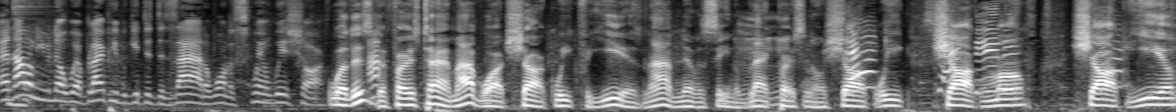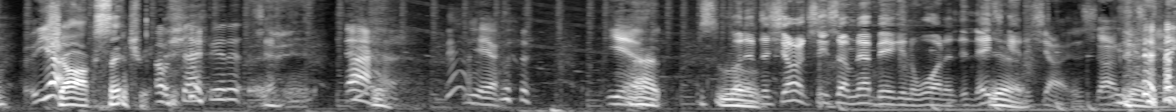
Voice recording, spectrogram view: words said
And I don't even know where black people get this desire to want to swim with sharks. Well, this is I- the first time I've watched Shark Week for years, and I've never seen a black Mm-hmm. person on Shark Week, Shark Month, Shark Year, Yeah. Shark Century. Oh, Shaq did it. Ah, yeah. Yeah. It's But if the sharks see something that big in the water, they Yeah. scared of shark. The sharks Yeah. they,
